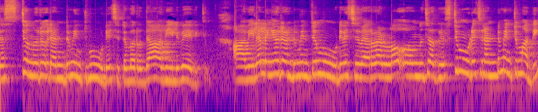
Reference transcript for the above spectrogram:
ജസ്റ്റ് ഒന്നൊരു രണ്ട് മിനിറ്റ് മൂടി വെച്ചിട്ട് വെറുതെ ആവിയിൽ വേവിക്കും. ആവിയിൽ അല്ലെങ്കിൽ ഒരു രണ്ട് മിനിറ്റ് മൂടി വെച്ച് വേറെ വെള്ളം ഒന്ന് ജസ്റ്റ് മൂടി വെച്ച് രണ്ട് മിനിറ്റ് മതി.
